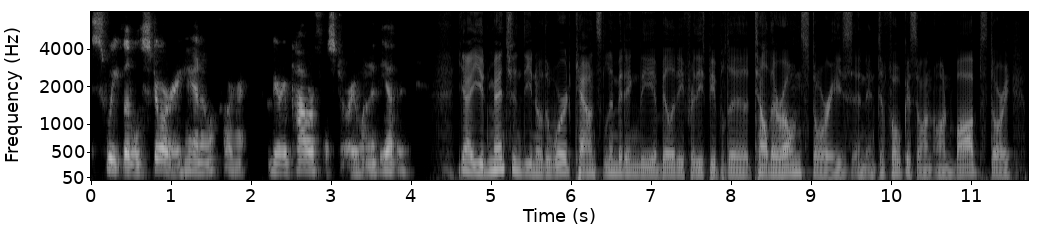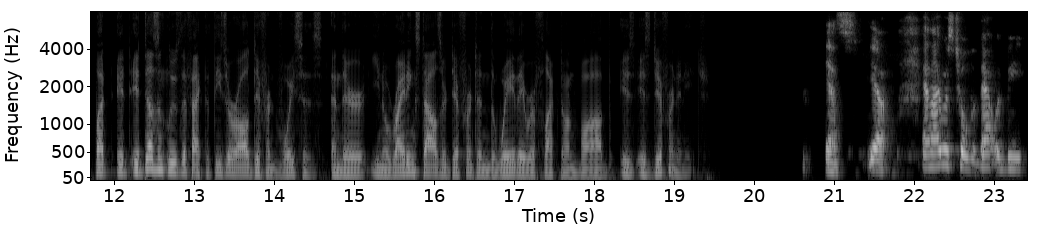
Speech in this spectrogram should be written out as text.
sweet little story, you know, or a very powerful story, one or the other. Yeah, you'd mentioned, you know, the word counts limiting the ability for these people to tell their own stories and, and to focus on, on Bob's story. But it, it doesn't lose the fact that these are all different voices and their, you know, writing styles are different and the way they reflect on Bob is, is different in each. Yes, yeah. And I was told that that would be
